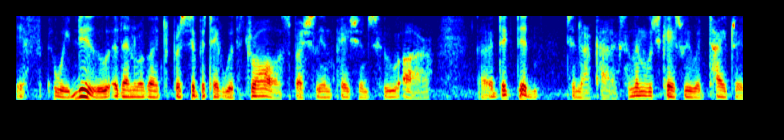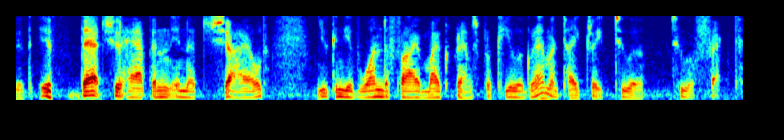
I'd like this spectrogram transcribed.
if we do, then we're going to precipitate withdrawal, especially in patients who are addicted to narcotics, and in which case we would titrate it. If that should happen in a child, you can give 1 to 5 micrograms per kilogram and titrate to, a, to effect.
